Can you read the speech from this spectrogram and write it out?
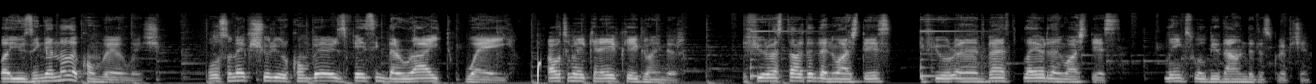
by using another conveyor glitch. Also make sure your conveyor is facing the right way. How to make an AFK grinder. If you're a starter then watch this. If you're an advanced player then watch this. Links will be down in the description.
